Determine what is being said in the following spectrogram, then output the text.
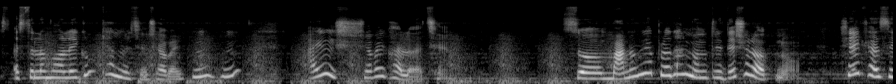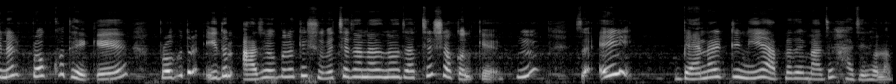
আসসালামু আলাইকুম, কেমন আছেন সবাই? হুম হুম। আয়ুষ, সবাই ভালো আছেন? সো মাননীয় প্রধানমন্ত্রী দেশরত্ন শেখ হাসিনার পক্ষ থেকে পবিত্র ঈদ উল আজহা উপলক্ষে শুভেচ্ছা জানানো যাচ্ছে সকলকে। হুম? সো এই ব্যানারটি নিয়ে আপনাদের মাঝে হাজির হলাম।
